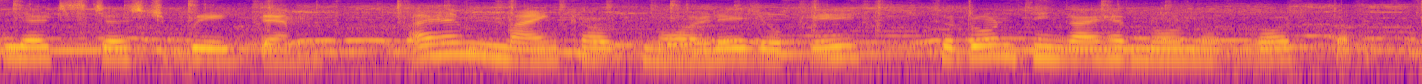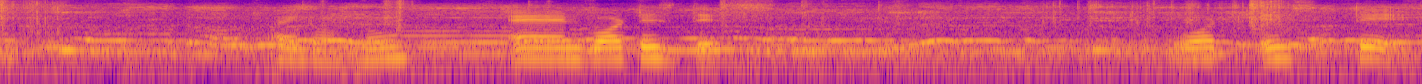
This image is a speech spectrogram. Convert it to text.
Let's just break them. I have Minecraft knowledge, okay? So don't think I have no no what the I don't know. And what is this? What is this?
